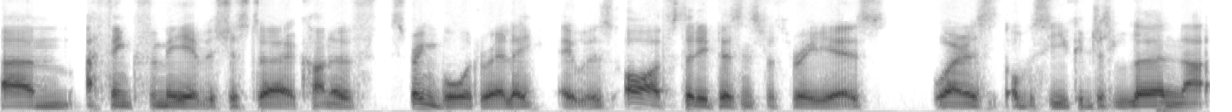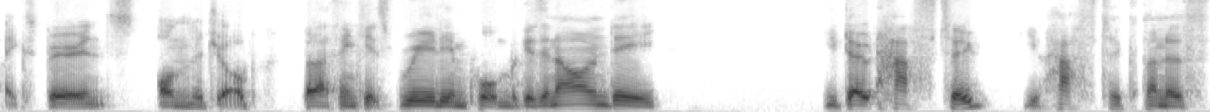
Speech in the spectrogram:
Um, I think for me, it was just a kind of springboard. Really, it was oh, I've studied business for three years. Whereas obviously, you can just learn that experience on the job. But I think it's really important because in R and D, you don't have to. You have to kind of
